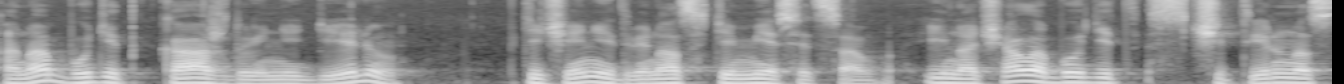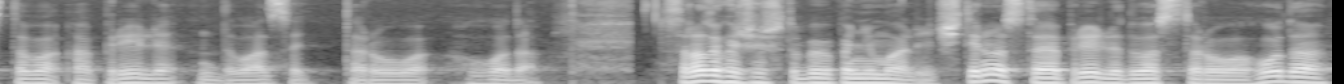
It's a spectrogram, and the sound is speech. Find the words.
Она будет каждую неделю в течение 12 месяцев. И начало будет с 14 апреля 2022 года. Сразу хочу, чтобы вы понимали, 14 апреля 2022 года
